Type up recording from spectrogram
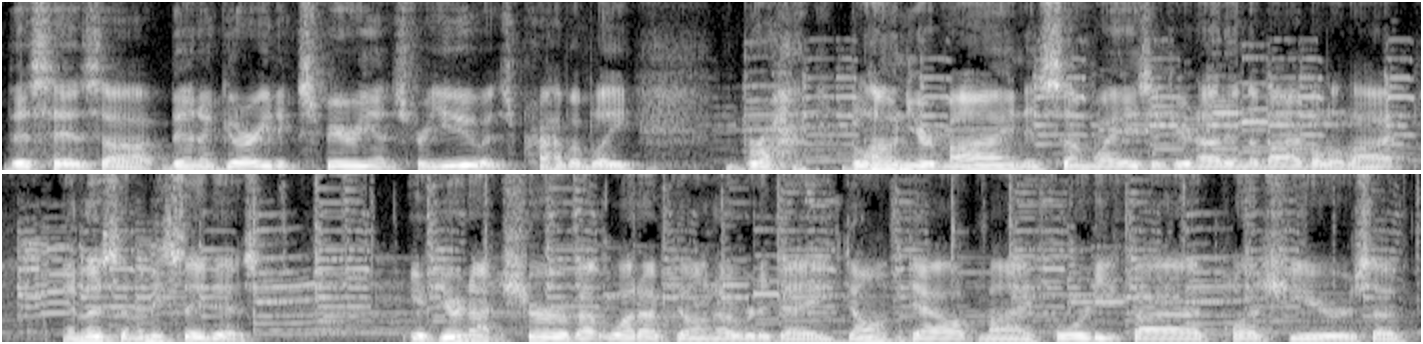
this has uh, been a great experience for you. It's probably blown your mind in some ways if you're not in the Bible a lot. And listen, let me say this. If you're not sure about what I've gone over today, don't doubt my 45 plus years of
